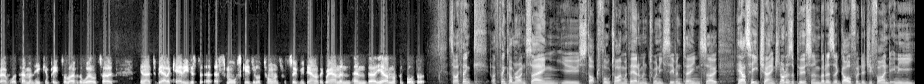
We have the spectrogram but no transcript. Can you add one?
travel with him, and he competes all over the world. So, you know, to be able to caddy just a, a small schedule of tournaments would suit me down to the ground, and and uh, yeah, I'm looking forward to it. So I think I think I'm right in saying you stopped full time with Adam in 2017. So how's he changed? Not as a person, but as a golfer. Did you find any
